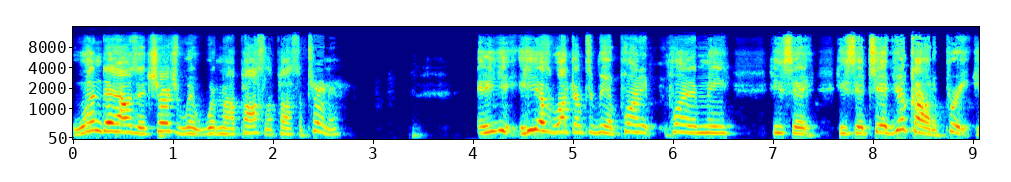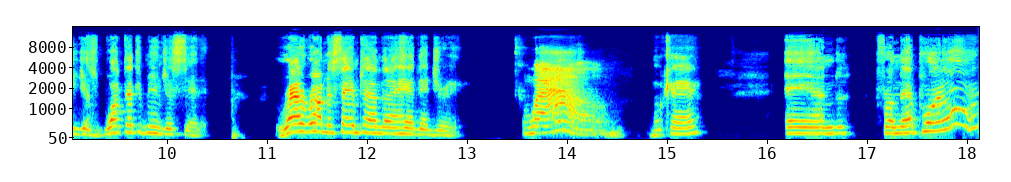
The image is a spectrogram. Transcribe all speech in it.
one day I was at church with, with my apostle, Apostle Turner, and he, he just walked up to me and pointed pointed at me. He said, he said, Ted, you're called to preach. He just walked up to me and just said it. Right around the same time that I had that dream. Wow. Okay. And from that point on,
